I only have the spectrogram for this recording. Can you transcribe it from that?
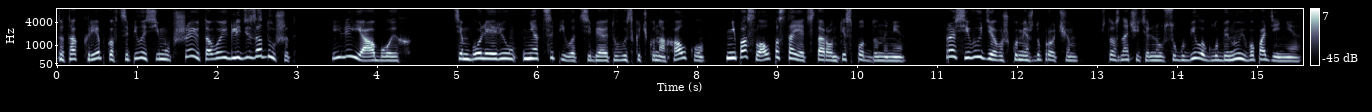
Да так крепко вцепилась ему в шею, того и гляди задушит. Или я обоих. Тем более Рю не отцепил от себя эту выскочку на халку, не послал постоять в сторонке с подданными. Красивую девушку, между прочим, что значительно усугубило глубину его падения.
